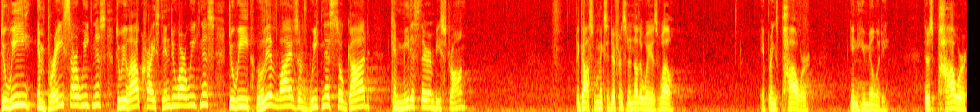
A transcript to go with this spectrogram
Do we embrace our weakness? Do we allow Christ into our weakness? Do we live lives of weakness so God can meet us there and be strong? The gospel makes a difference in another way as well. It brings power in humility. There's power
